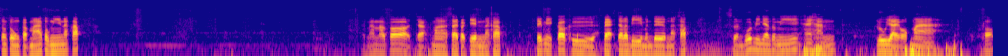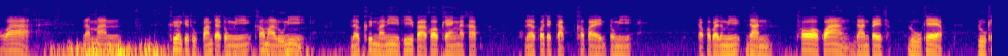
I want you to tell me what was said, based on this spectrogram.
ต้องตรงกับมาร์กตรงนี้นะครับ จากนั้นเราก็จะมาใส่ประเก็นนะครับ เทคนิคก็คือแปะจาระบีเหมือนเดิมนะครับ ส่วนบูทมีเนียมตรงนี้ให้หันรูใหญ่ออกมา เพราะว่าน้ำมันเครื่องจะถูกปั๊มจากตรงนี้เข้ามารูนี่ แล้วขึ้นมานี่ที่ฝาครอบแข้งนะครับ แล้วก็จะกลับเข้าไปตรงนี้ กลับเข้าไปตรงนี้ดันท่อกว้าง ดันไปรูแคบ รูแค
